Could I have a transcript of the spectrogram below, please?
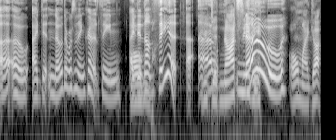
Uh oh, I didn't know there was an end credit scene. I Oh did not my- see it. You Uh-oh. did not see it? No. Oh my God.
